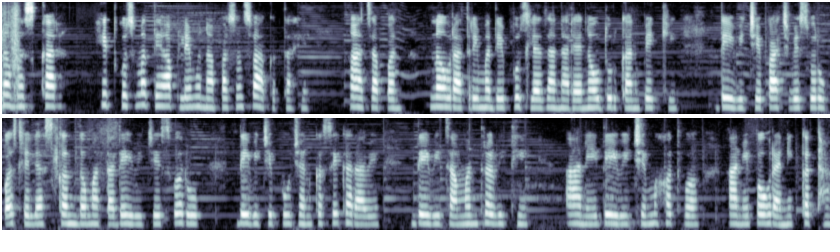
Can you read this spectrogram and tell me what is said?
नमस्कार. हितकुजमध्ये आपले मनापासून स्वागत आहे. आज आपण नवरात्रीमध्ये पूजल्या जाणाऱ्या नवदुर्गांपैकी देवीचे पाचवे स्वरूप असलेल्या स्कंदमाता देवीचे स्वरूप देवीचे पूजन कसे करावे देवीचा मंत्रविधी आणि देवीचे महत्त्व आणि पौराणिक कथा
